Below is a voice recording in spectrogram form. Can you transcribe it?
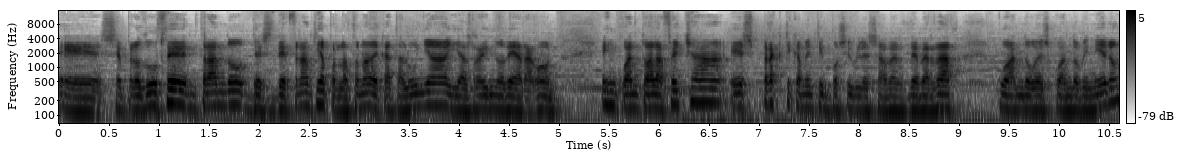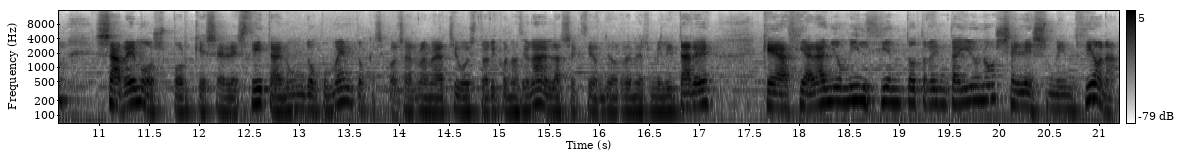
eh, se produce entrando desde Francia por la zona de Cataluña y al reino de Aragón. En cuanto a la fecha, es prácticamente imposible saber de verdad cuándo es cuando vinieron. Sabemos, porque se les cita en un documento que se conserva en el Archivo Histórico Nacional, en la sección de órdenes militares, que hacia el año 1131 se les menciona.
